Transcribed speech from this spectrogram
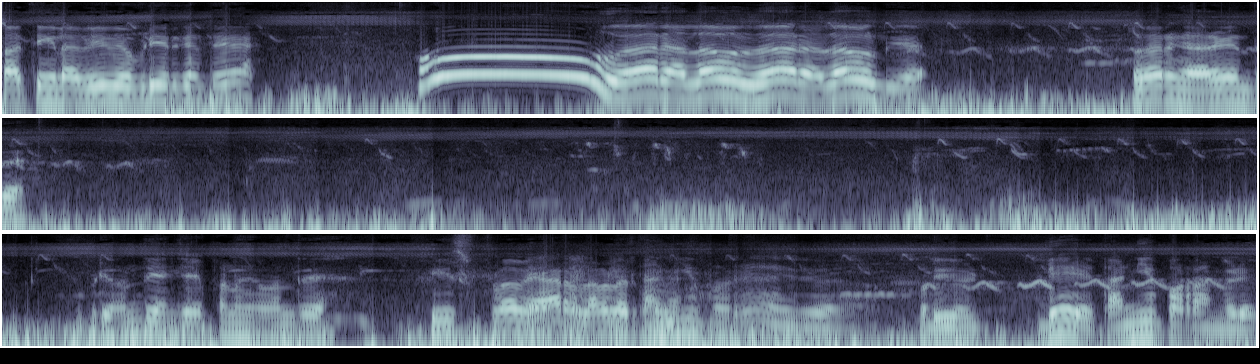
பார்த்தீங்களா வியூ எப்படி இருக்குன்ட்டு? வேற லெவல் வேற லெவலுங்க வேறுங்க அரவிந்த். இப்படி வந்து என்ஜாய் பண்ணுங்க வந்து. பீஸ்ஃபுல்லாக வேற லெவலில் இருக்குங்க. தண்ணியை பாரு இது ஒரு டே தண்ணியை போடுறாங்க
